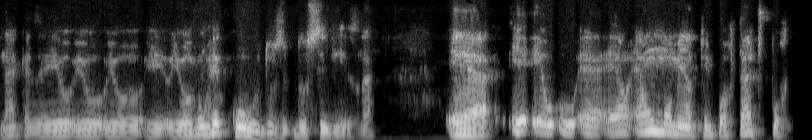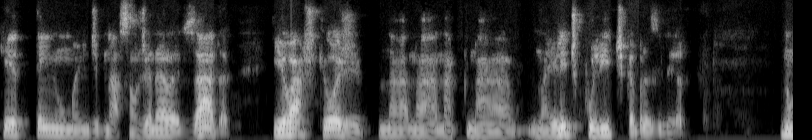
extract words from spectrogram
Né? Quer dizer, e, e, e houve um recuo dos, dos civis, né? É, eu, é, é, é, um momento importante porque tem uma indignação generalizada, e eu acho que hoje, na, na, na, na elite política brasileira, não,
